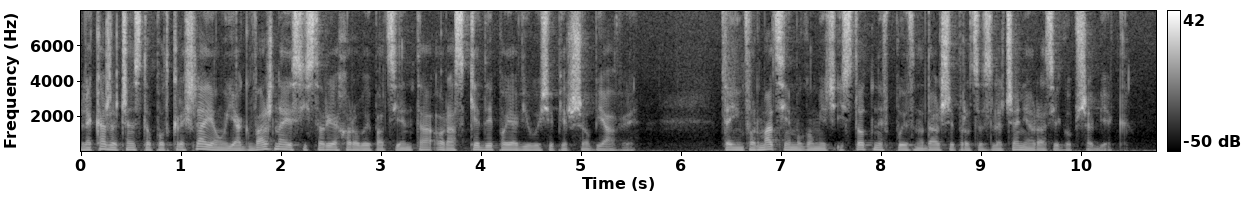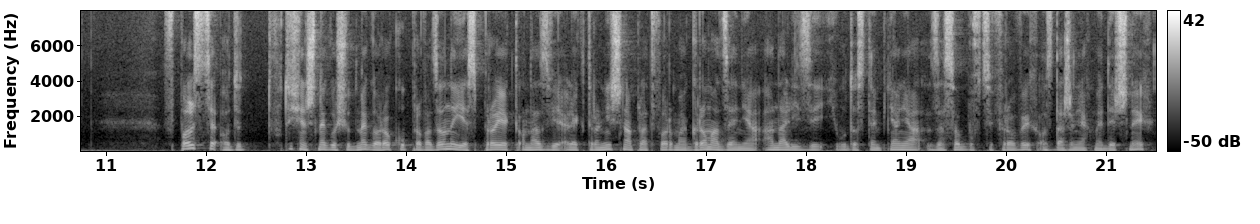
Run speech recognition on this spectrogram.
Lekarze często podkreślają, jak ważna jest historia choroby pacjenta oraz kiedy pojawiły się pierwsze objawy. Te informacje mogą mieć istotny wpływ na dalszy proces leczenia oraz jego przebieg. W Polsce od 2007 roku prowadzony jest projekt o nazwie Elektroniczna Platforma Gromadzenia, Analizy i Udostępniania Zasobów Cyfrowych o Zdarzeniach Medycznych,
